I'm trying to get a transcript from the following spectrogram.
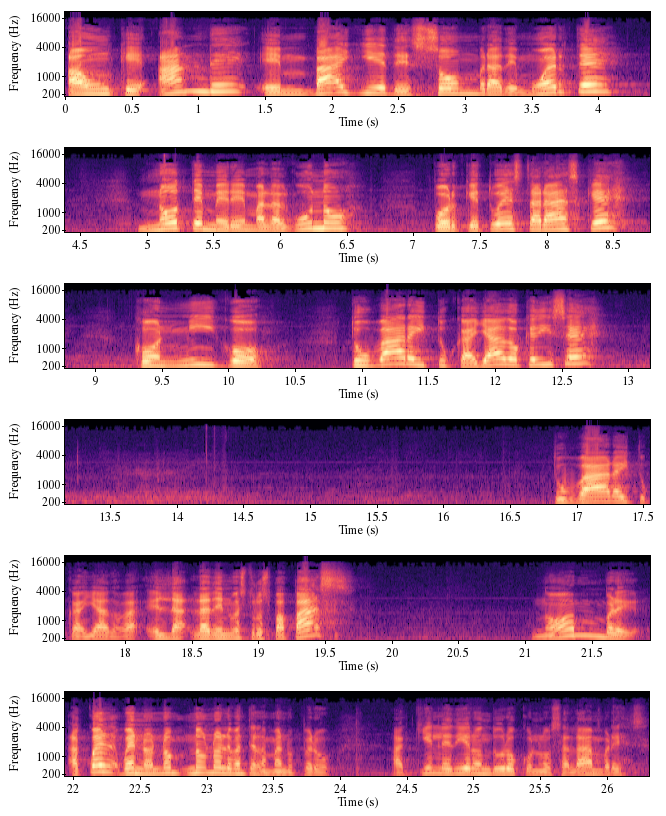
aunque ande en valle de sombra de muerte, no temeré mal alguno, porque tú estarás, ¿qué? Conmigo. Tu vara y tu callado, ¿qué dice? tu vara y tu callado. La, de nuestros papás. No, hombre. Bueno, no, no, no levanten la mano, pero ¿a quién le dieron duro con los alambres?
